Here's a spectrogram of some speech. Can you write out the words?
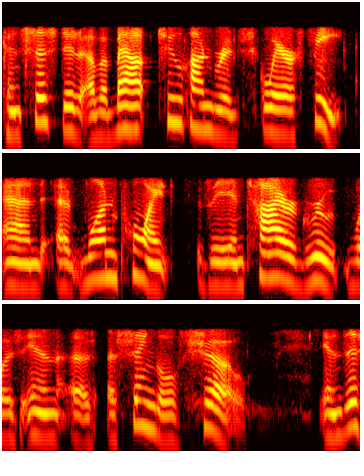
consisted of about 200 square feet, and at one point, the entire group was in a, a single show. In this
